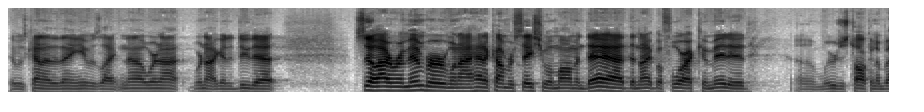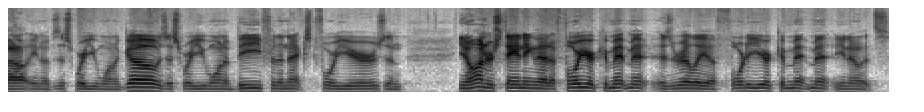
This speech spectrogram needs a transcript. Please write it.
It was kind of the thing. He was like, "No, we're not. We're not going to do that." So I remember when I had a conversation with mom and dad the night before I committed. Um, we were just talking about, you know, is this where you want to go? Is this where you want to be for the next four years? And you know, understanding that a four-year commitment is really a 40-year commitment. You know, it's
